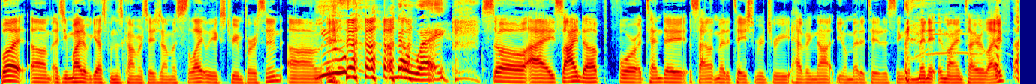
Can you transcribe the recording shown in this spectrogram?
But um, as you might have guessed from this conversation, I'm a slightly extreme person. Um, You? no way. so I signed up for a 10 day silent meditation retreat, having not, you know, meditated a single minute in my entire life.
